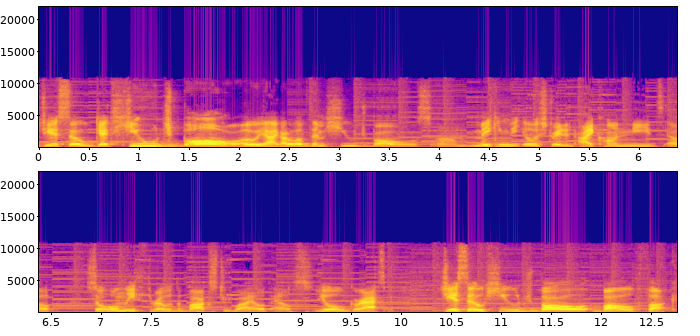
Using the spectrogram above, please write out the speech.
GSO, get huge ball! Oh yeah, I gotta love them huge balls. Um, making the illustrated icon needs elf, so only throw the box to wild elves. You'll grasp GSO huge ball ball fuck.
